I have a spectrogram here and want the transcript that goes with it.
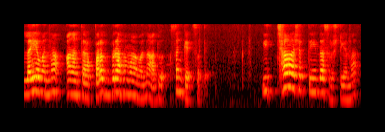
ಲಯವನ್ನು, ಅನಂತರ ಪರಬ್ರಹ್ಮವನ್ನು ಅದು ಸಂಕೇತಿಸುತ್ತೆ. ಇಚ್ಛಾಶಕ್ತಿಯಿಂದ ಸೃಷ್ಟಿಯನ್ನು,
